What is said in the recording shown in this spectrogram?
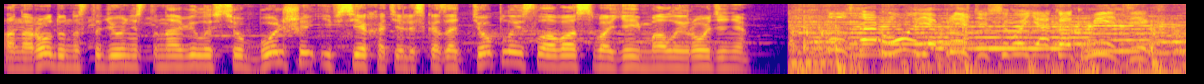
а народу на стадионе становилось все больше, и все хотели сказать теплые слова своей малой родине. Ну, здоровья, прежде всего, я как медик.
